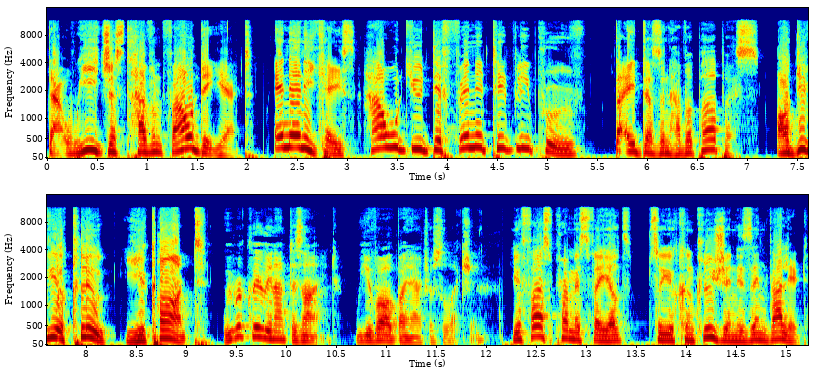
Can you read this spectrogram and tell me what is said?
that we just haven't found it yet. In any case, how would you definitively prove that it doesn't have a purpose? I'll give you a clue. You can't. We were clearly not designed. We evolved by natural selection. Your first premise failed, so your conclusion is invalid.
